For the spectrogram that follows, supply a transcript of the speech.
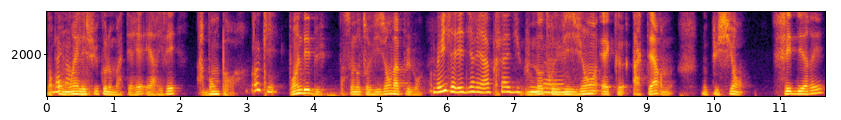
Donc au moins, il est sûr que le matériel est arrivé à bon port. Ok. Un début, parce que notre vision va plus loin. Bah oui, j'allais dire et après, du coup. Notre vision est que à terme, nous puissions fédérer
